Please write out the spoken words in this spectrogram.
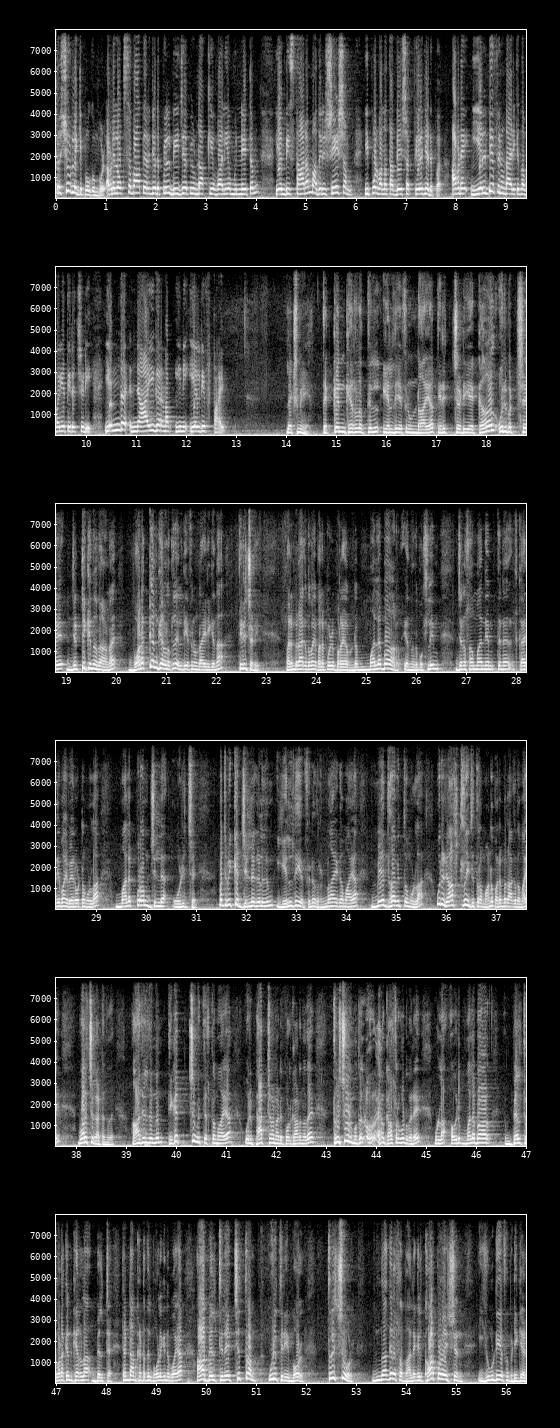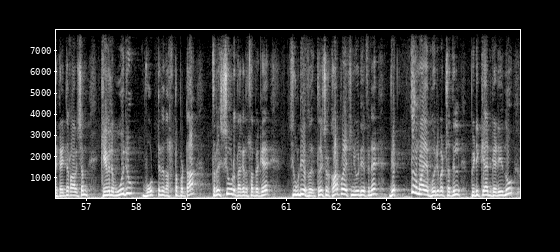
തൃശൂരിലേക്ക് പോകുമ്പോൾ അവിടെ ലോക്സഭാ തെരഞ്ഞെടുപ്പിൽ ബി ജെ പി ഉണ്ടാക്കിയ വലിയ മുന്നേറ്റം എം പി സ്ഥാനം അതിനുശേഷം ഇപ്പോൾ വന്ന തദ്ദേശ തിരഞ്ഞെടുപ്പ്. അവിടെ എൽ ഡി എഫിനുണ്ടായിരിക്കുന്ന വലിയ തിരച്ചടി എന്ത് ന്യായീകരണം ഇനി എൽ ഡി എഫ് പറയും? ലക്ഷ്മി തെക്കൻ കേരളത്തിൽ എൽ ഡി എഫിനുണ്ടായ തിരിച്ചടിയേക്കാൾ ഒരുപക്ഷെ ഞെട്ടിക്കുന്നതാണ് വടക്കൻ കേരളത്തിൽ എൽ ഡി എഫിനുണ്ടായിരിക്കുന്ന തിരിച്ചടി. പരമ്പരാഗതമായി പലപ്പോഴും പറയാറുണ്ട് മലബാർ എന്നത് മുസ്ലിം ജനസാമാന്യത്തിന് കാര്യമായ വേരോട്ടമുള്ള മലപ്പുറം ജില്ല ഒഴിച്ച് മറ്റ് മിക്ക ജില്ലകളിലും എൽ ഡി എഫിന് നിർണായകമായ മേധാവിത്വമുള്ള ഒരു രാഷ്ട്രീയ ചിത്രമാണ് പരമ്പരാഗതമായി വരച്ചു കാട്ടുന്നത്. അതിൽ നിന്നും തികച്ചും വ്യത്യസ്തമായ ഒരു പാറ്റേണാണ് ഇപ്പോൾ കാണുന്നത്. തൃശ്ശൂർ മുതൽ കാസർഗോഡ് വരെ ഉള്ള ഒരു മലബാർ ബെൽറ്റ് വടക്കൻ കേരള ബെൽറ്റ് രണ്ടാം ഘട്ടത്തിൽ പോളിങ്ങിന് പോയ ആ ബെൽറ്റിലെ ചിത്രം ഉരുത്തിരിയുമ്പോൾ തൃശ്ശൂർ നഗരസഭ അല്ലെങ്കിൽ കോർപ്പറേഷൻ യു ഡി എഫ് പിടിക്കുകയാണ്. കഴിഞ്ഞ പ്രാവശ്യം കേവലം ഒരു വോട്ടിന് നഷ്ടപ്പെട്ട തൃശ്ശൂർ നഗരസഭയ്ക്ക് U D F Thrissur corporation U D എഫിന് വ്യക്തമായ ഭൂരിപക്ഷത്തിൽ പിടിക്കാൻ കഴിയുന്നു.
